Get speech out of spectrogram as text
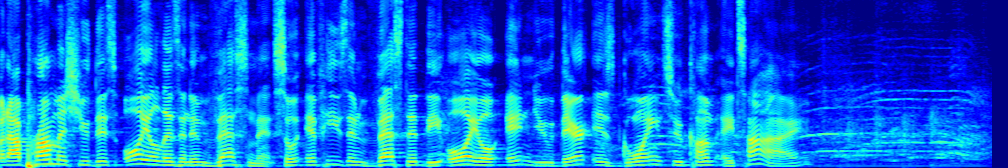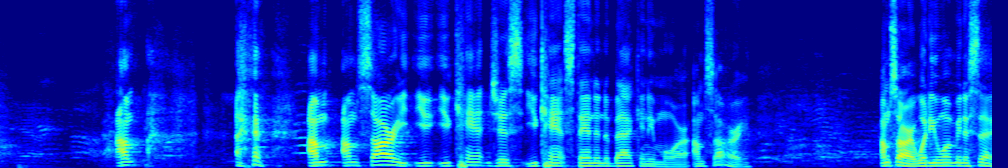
But I promise you, this oil is an investment. So if he's invested the oil in you, there is going to come a time. I'm, I'm, I'm sorry, you, you can't just, you can't stand in the back anymore. I'm sorry. I'm sorry, what do you want me to say?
